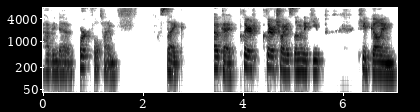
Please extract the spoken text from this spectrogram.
having to work full-time it's like okay clear clear choice i'm going to keep keep going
